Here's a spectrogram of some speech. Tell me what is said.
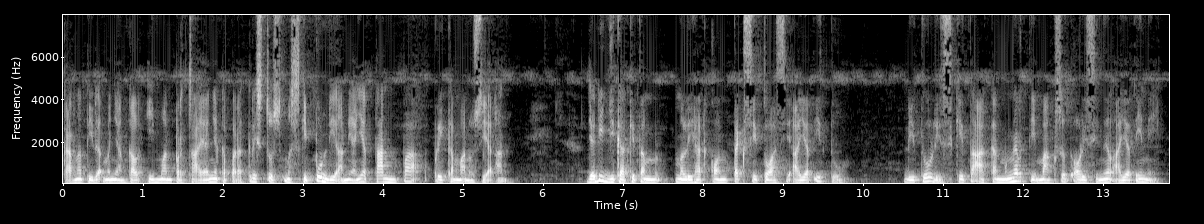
karena tidak menyangkal iman percayanya kepada Kristus meskipun dianiaya tanpa perikemanusiaan. Jadi jika kita melihat konteks situasi ayat itu ditulis, kita akan mengerti maksud orisinil ayat ini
